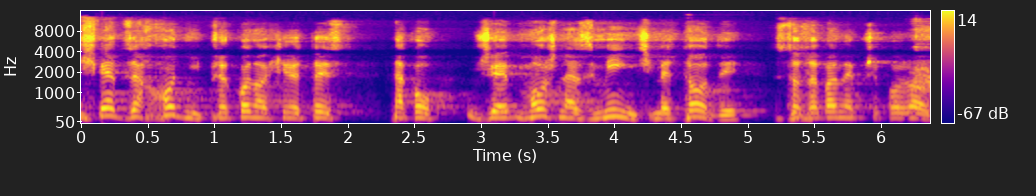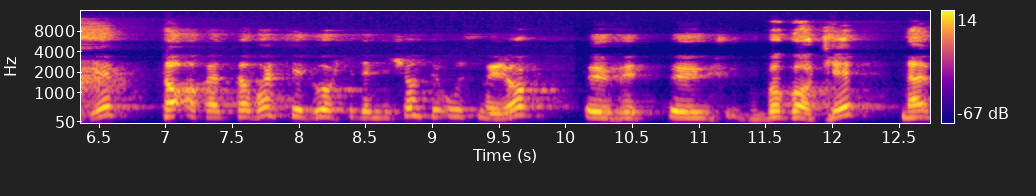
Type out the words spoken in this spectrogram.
świat zachodni przekonał się, że to jest taką, że można zmienić metody stosowane przy porodzie, to, to właśnie było 78 rok y, w, y, w Bogocie na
